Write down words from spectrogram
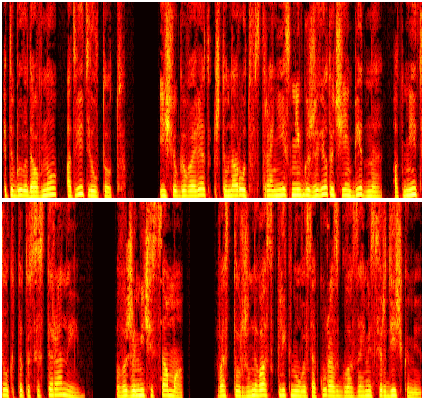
Это было давно, ответил тот. Еще говорят, что народ в стране снега живет очень бедно, отметил кто-то со стороны. Вы же Мичи сама. Восторженно воскликнула Сакура с глазами-сердечками.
